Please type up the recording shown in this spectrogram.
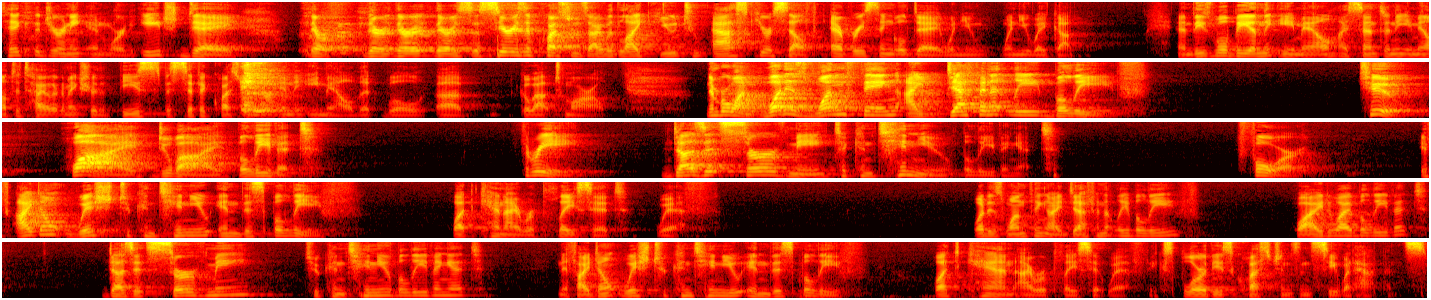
Take the journey inward. Each day, there, there, there, there's a series of questions I would like you to ask yourself every single day when you, when you wake up. And these will be in the email. I sent an email to Tyler to make sure that these specific questions are in the email that will uh, go out tomorrow. Number one, what is one thing I definitely believe? Two, why do I believe it? Three, does it serve me to continue believing it? Four, if I don't wish to continue in this belief, what can I replace it with? What is one thing I definitely believe? Why do I believe it? Does it serve me to continue believing it? And if I don't wish to continue in this belief, what can I replace it with? Explore these questions and see what happens.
